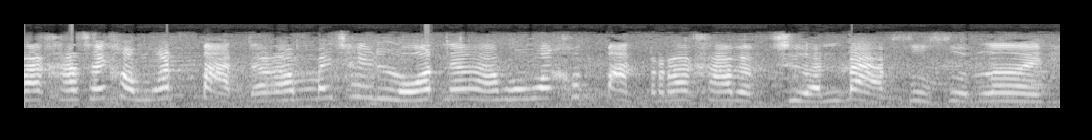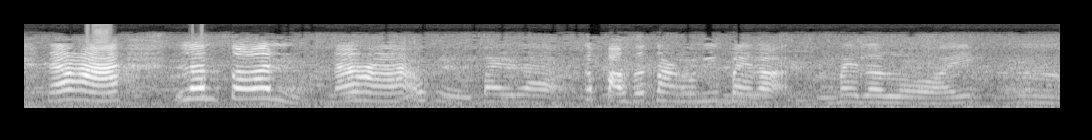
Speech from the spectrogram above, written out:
ราคาใช้ นะคะไม่ใช่ลดนะคะ เพราะว่าเขาตัดราคาแบบเฉือนแบบสุดๆเลยนะคะ เริ่มต้นนะคะโอ้โหใบละกระเป๋าสตางค์วันนี้ใบละใบละร้อยอืม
